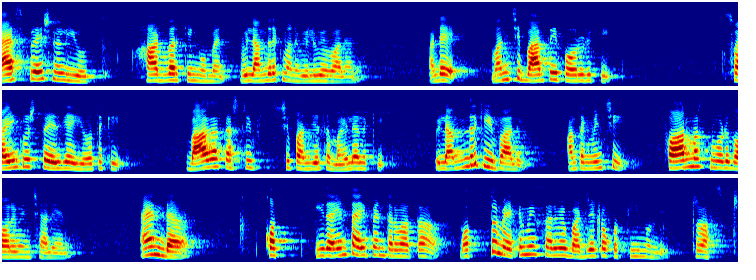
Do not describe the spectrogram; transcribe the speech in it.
aspirational youth hard working women వీళ్ళందరికీ మనం విలువ ఇవ్వాలని. అంటే మంచి భారతీయ పౌరుడికి స్వయం కృషితో ఎదిగే యువతకి బాగా కష్టించి పనిచేసే మహిళలకి వీళ్ళందరికీ ఇవ్వాలి. అంతకుమించి ఫార్మర్స్ని కూడా గౌరవించాలి అని. అండ్ కొత్త ఇదంతా అయిపోయిన తర్వాత మొత్తం ఎకనమిక్ సర్వే బడ్జెట్లో ఒక థీమ్ ఉంది trust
